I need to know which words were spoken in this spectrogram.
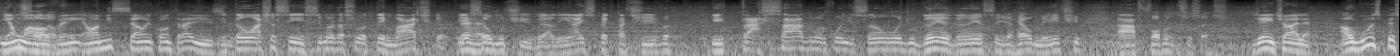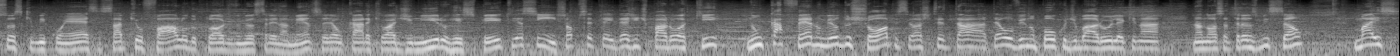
E é um alvo, hein? É uma missão encontrar isso. Então acho assim, em cima da sua temática, esse é o motivo, é alinhar a expectativa e traçar uma condição onde o ganha-ganha seja realmente a forma do sucesso. Gente, olha, algumas pessoas que me conhecem sabem que eu falo do Cláudio nos meus treinamentos. Ele é um cara que eu admiro, respeito. E assim, só para você ter ideia, a gente parou aqui num café no meio do shopping. Eu acho que você está até ouvindo um pouco de barulho aqui na, na nossa transmissão. Mas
